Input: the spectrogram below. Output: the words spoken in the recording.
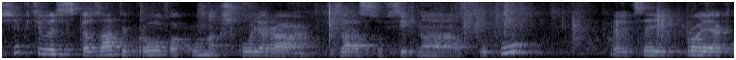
Ще б хотілося сказати про пакунок школяра. Зараз у всіх на слуху е, цей проєкт.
